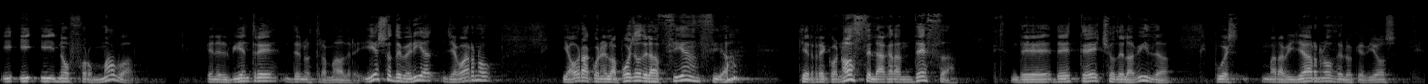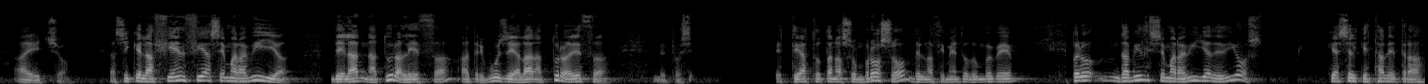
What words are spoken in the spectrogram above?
y nos formaba en el vientre de nuestra madre. Y eso debería llevarnos, y ahora con el apoyo de la ciencia, que reconoce la grandeza de, este hecho de la vida, pues maravillarnos de lo que Dios ha hecho. Así que la ciencia se maravilla de la naturaleza, atribuye a la naturaleza pues, este acto tan asombroso del nacimiento de un bebé, pero David se maravilla de Dios, que es el que está detrás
